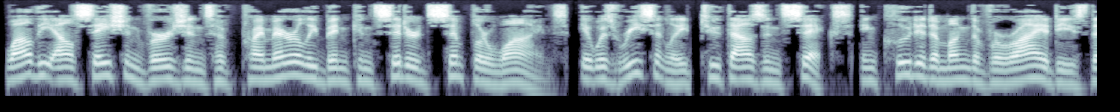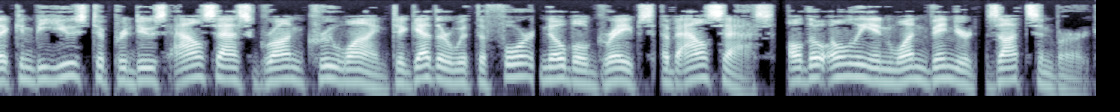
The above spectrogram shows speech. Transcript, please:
While the Alsatian versions have primarily been considered simpler wines, it was recently 2006 included among the varieties that can be used to produce Alsace Grand Cru wine together with the four noble grapes of Alsace, although only in one vineyard, Zotzenberg.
